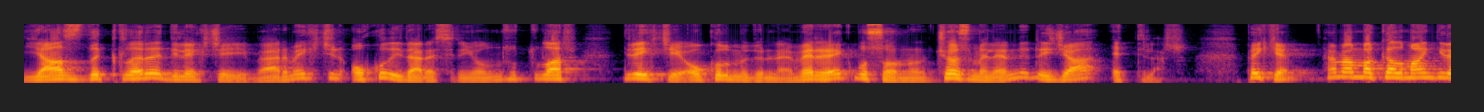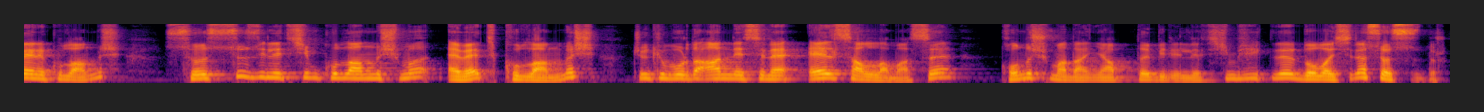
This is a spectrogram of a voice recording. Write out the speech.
yazdıkları dilekçeyi vermek için okul idaresinin yolunu tuttular. Dilekçeyi okul müdürüne vererek bu sorunu çözmelerini rica ettiler. Peki hemen bakalım hangilerini kullanmış? Sözsüz iletişim kullanmış mı? Evet kullanmış. Çünkü burada annesine el sallaması konuşmadan yaptığı bir iletişim şeklidir. Dolayısıyla sözsüzdür.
